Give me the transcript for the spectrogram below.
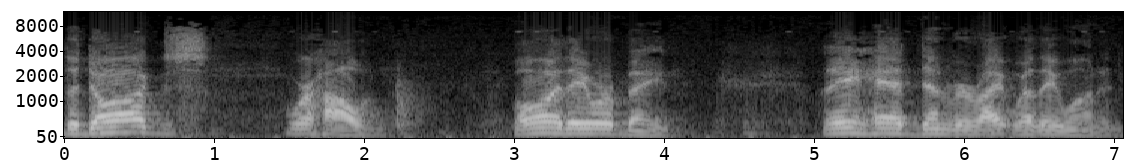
the dogs were howling. Boy, they were baying. They had Denver right where they wanted.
